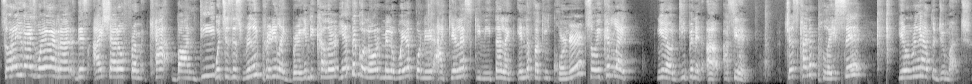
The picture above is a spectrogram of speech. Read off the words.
So ahora you guys voy a agarrar this eyeshadow from Kat Von D, which is this really pretty like burgundy color. Y este color me lo voy a poner aquí en la esquinita, like in the fucking corner. So it can like, you know, deepen it up. Así de, just kind of place it. You don't really have to do much.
